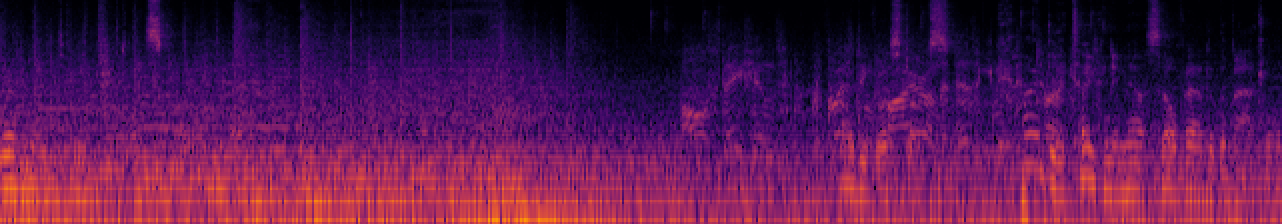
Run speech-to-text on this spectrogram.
And then Dmitri Donskoi there. All stations requesting fire on the designated kindly taken himself out of the battle.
